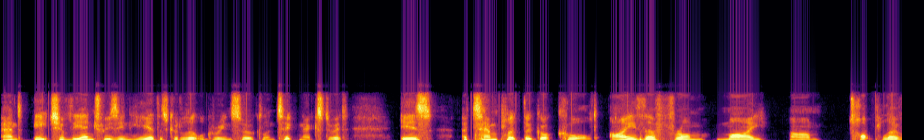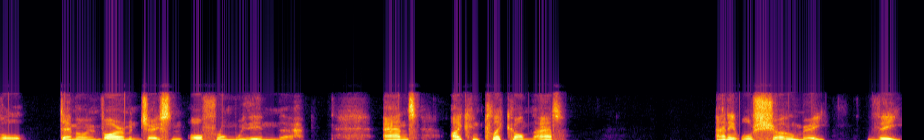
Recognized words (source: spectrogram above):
And each of the entries in here that's got a little green circle and tick next to it is a template that got called either from my um, top level demo environment JSON or from within there. And I can click on that and it will show me the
